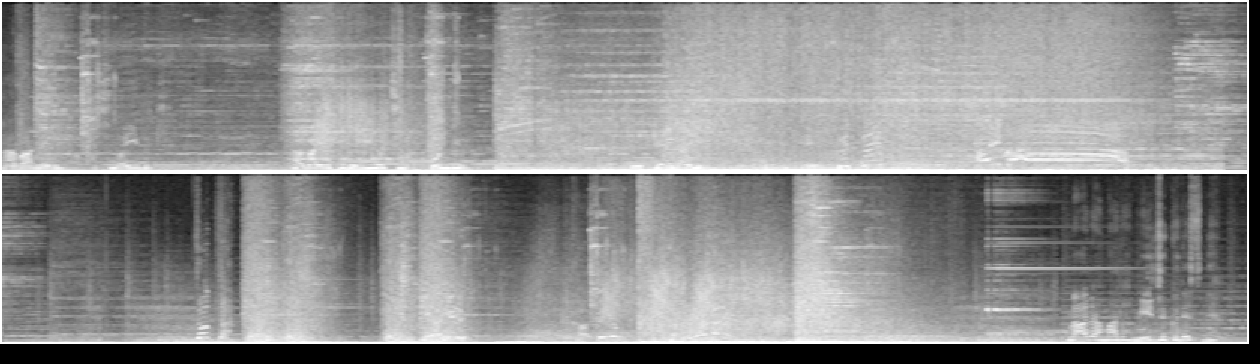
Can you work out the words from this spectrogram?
束ねる星の息吹輝ける命の本流。受けるがいい。XS カリバー。取った。切り上げる。風よ。まだまだ未熟ですね。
